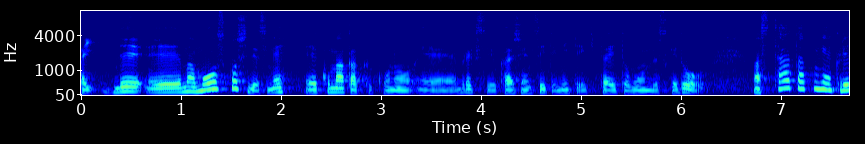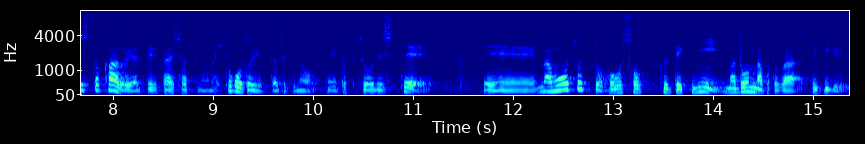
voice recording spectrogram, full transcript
はい。でえーまあ、もう少しですね、えー、細かくこの、えー、ブレックスという会社について見ていきたいと思うんですけど、まあ、スタートアップ向けクレジットカードをやっている会社っていうのは、まあ、一言で言った時の、えー、特徴でして、えーまあ、もうちょっと法則的に、まあ、どんなことができる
